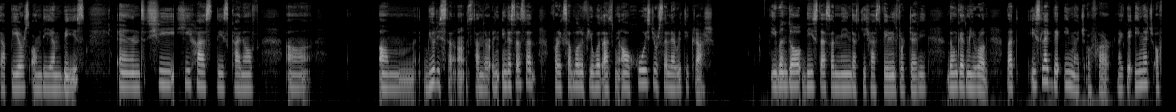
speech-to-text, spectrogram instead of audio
appears on the MVs, and she he has this kind of uh, um, beauty st- uh, standard in, in the sense that, for example, if you would ask me, oh, who is your celebrity crush? Even though this doesn't mean that he has feelings for Jennie, don't get me wrong, but it's like the image of her, like the image of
